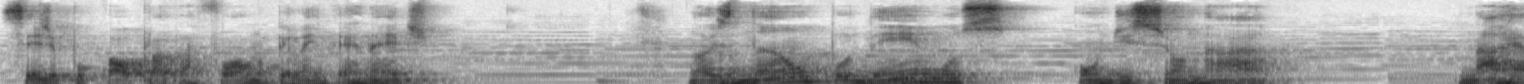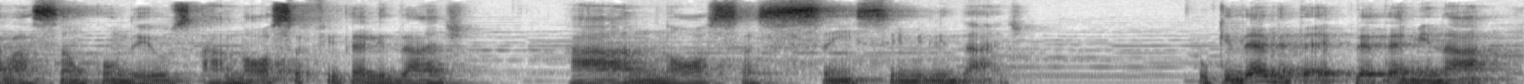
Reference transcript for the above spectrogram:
seja por qual plataforma pela internet, nós não podemos condicionar na relação com Deus a nossa fidelidade, a nossa sensibilidade. O que deve determinar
